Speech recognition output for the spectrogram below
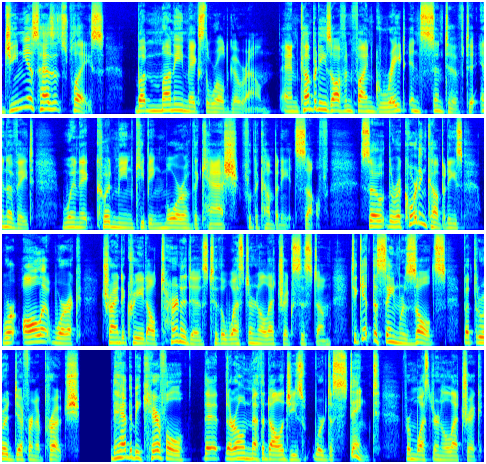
Genius has its place, but money makes the world go round, and companies often find great incentive to innovate when it could mean keeping more of the cash for the company itself. So the recording companies were all at work trying to create alternatives to the Western electric system to get the same results, but through a different approach. They had to be careful that their own methodologies were distinct from Western electric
